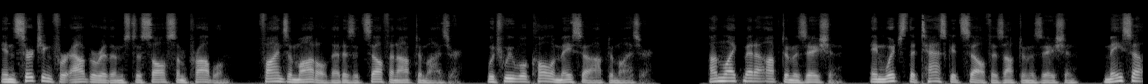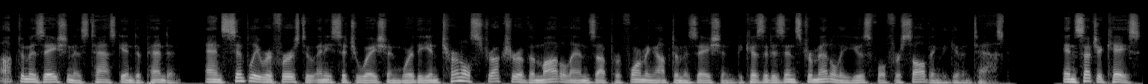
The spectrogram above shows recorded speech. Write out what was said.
in searching for algorithms to solve some problem, finds a model that is itself an optimizer, which we will call a MESA optimizer. Unlike meta optimization, in which the task itself is optimization, MESA optimization is task independent, and simply refers to any situation where the internal structure of the model ends up performing optimization because it is instrumentally useful for solving the given task. In such a case,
